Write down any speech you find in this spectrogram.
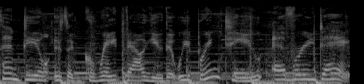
HSN deal is a great value that we bring to you every day.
